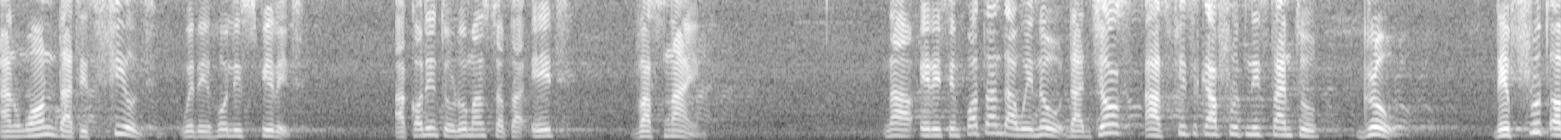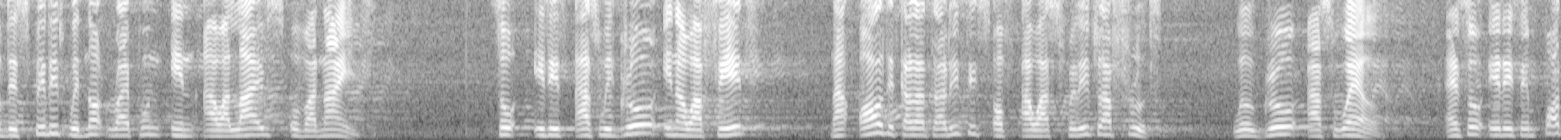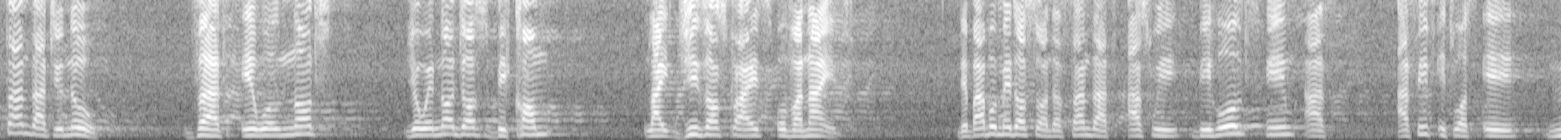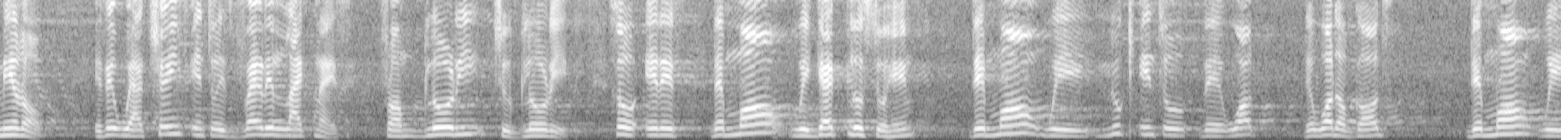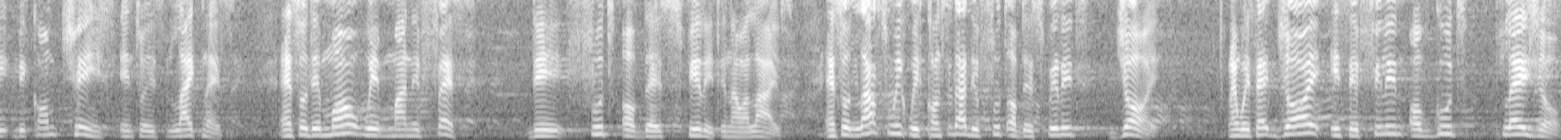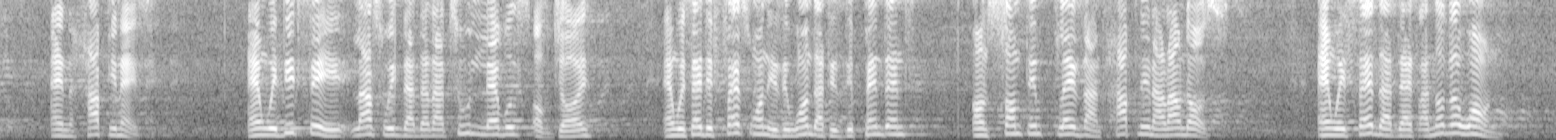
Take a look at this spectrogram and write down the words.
and one that is filled with the Holy Spirit, according to Romans chapter 8, verse 9. Now, it is important that we know that just as physical fruit needs time to grow, the fruit of the Spirit will not ripen in our lives overnight. So it is as we grow in our faith, now all the characteristics of our spiritual fruit will grow as well. And so it is important that you know that it will not, you will not just become like Jesus Christ overnight. The Bible made us to understand that as we behold him as, as if it was a mirror, it said we are changed into his very likeness from glory to glory. So it is the more we get close to him, the more we look into the word, the word of God, the more we become changed into his likeness. And so the more we manifest the fruit of the Spirit in our lives. And so last week we considered the fruit of the Spirit, joy. And we said joy is a feeling of good pleasure and happiness. And we did say last week that there are two levels of joy. And we said the first one is the one that is dependent on something pleasant happening around us. And we said that there's another one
